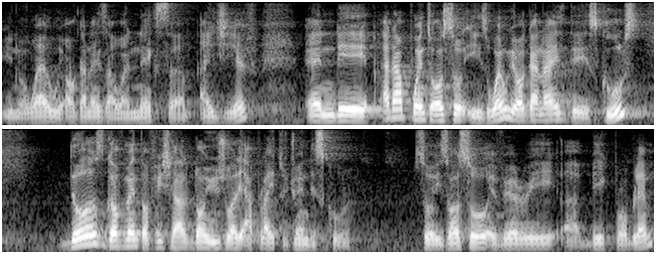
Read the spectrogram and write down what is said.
you know, while we organize our next um, IGF. And the other point also is when we organize the schools, those government officials don't usually apply to join the school. So it's also a very uh, big problem.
